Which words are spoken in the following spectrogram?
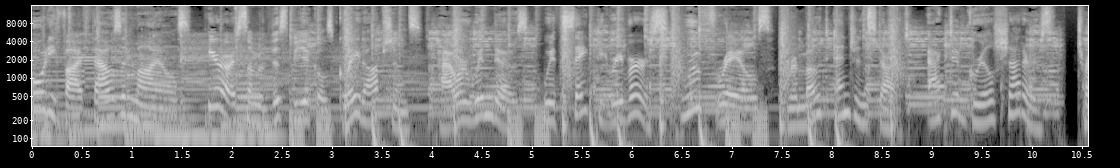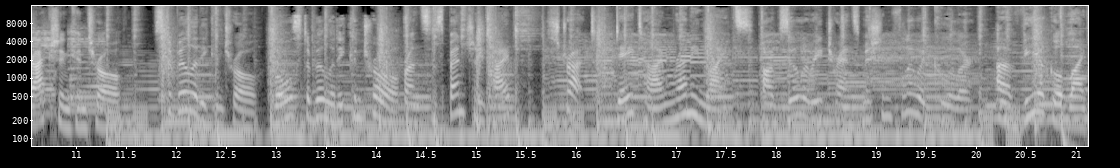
45,000 miles. Here are some of this vehicle's great options. Power windows with safety reverse, roof rails, remote engine start, active grille shutters, traction control, stability control, roll stability control, front suspension strut, daytime running lights, auxiliary transmission fluid cooler. A vehicle like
